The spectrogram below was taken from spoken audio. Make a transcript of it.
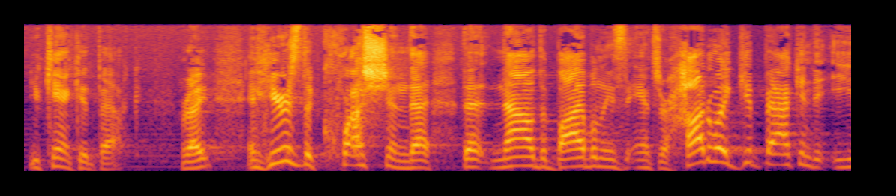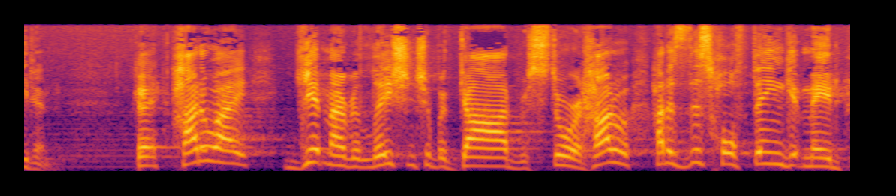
You can't get back, right? And here's the question that, that now the Bible needs to answer How do I get back into Eden? Okay? How do I get my relationship with God restored? How, do, how does this whole thing get made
